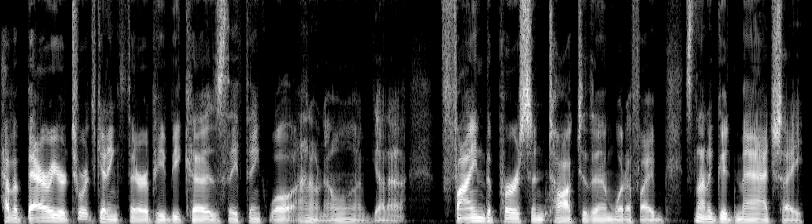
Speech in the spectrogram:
have a barrier towards getting therapy because they think, well, I don't know, I've got to find the person, talk to them. What if I it's not a good match? I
